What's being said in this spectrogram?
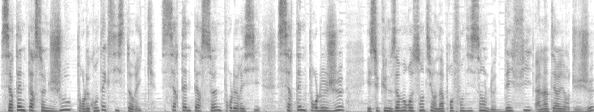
Certaines personnes jouent pour le contexte historique, certaines personnes pour le récit, certaines pour le jeu, et ce que nous avons ressenti en approfondissant le défi à l'intérieur du jeu,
